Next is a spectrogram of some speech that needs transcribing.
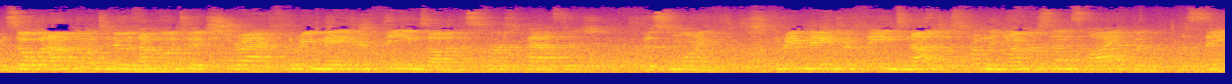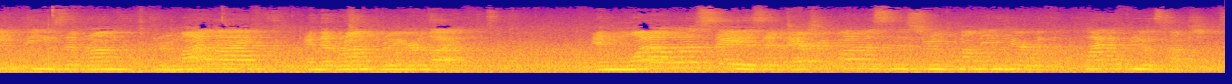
And so what I'm going to do is I'm going to extract three major themes out of this first passage this morning. Three major themes, not just from the younger son's life, but the same themes that run through my life and that run through your life. And what I want to say is that every one of us in this room come in here with quite a few assumptions.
